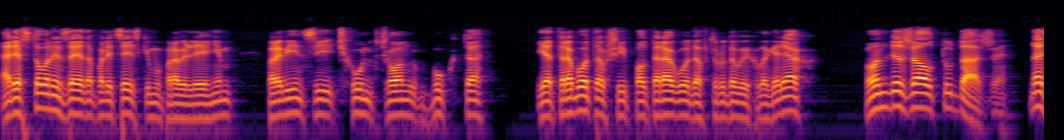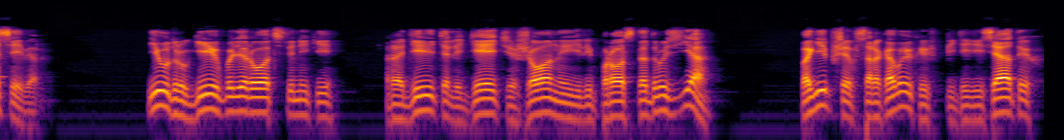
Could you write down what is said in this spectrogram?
Арестованный за это полицейским управлением провинции Чхунчон-Букта и отработавший полтора года в трудовых лагерях, он бежал туда же, на север. И у других были родственники, родители, дети, жены или просто друзья, погибшие в сороковых и в пятидесятых,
